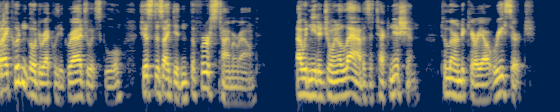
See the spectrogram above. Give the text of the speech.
but I couldn't go directly to graduate school, just as I didn't the first time around. I would need to join a lab as a technician to learn to carry out research,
